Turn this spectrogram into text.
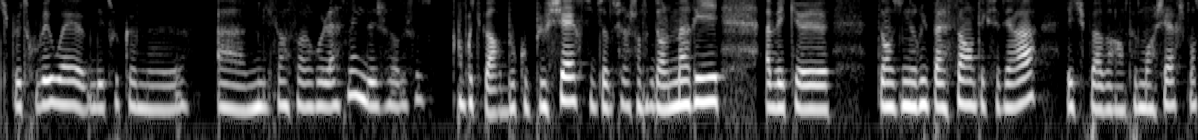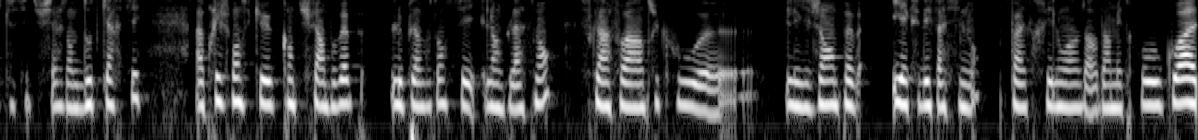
Tu peux trouver ouais, des trucs comme euh, à 1500 euros la semaine, des genres de choses. Après, tu peux avoir beaucoup plus cher si tu cherches un truc dans le Marais, avec, euh, dans une rue passante, etc. Et tu peux avoir un peu moins cher, je pense, que si tu cherches dans d'autres quartiers. Après, je pense que quand tu fais un pop-up, le plus important, c'est l'emplacement. Qu'il faut un truc où les gens peuvent y accéder facilement pas très loin, genre d'un métro ou quoi,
